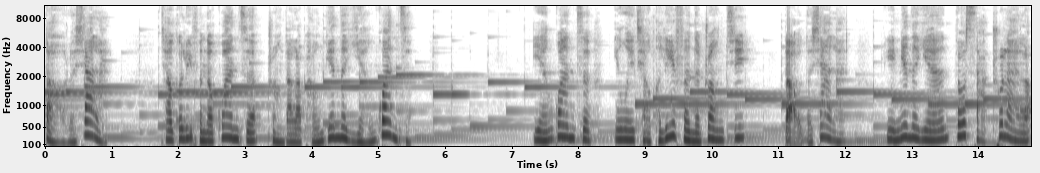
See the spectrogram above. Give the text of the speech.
倒了下来，巧克力粉的罐子撞到了旁边的盐罐子，盐罐子因为巧克力粉的撞击倒了下来，里面的盐都洒出来了。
